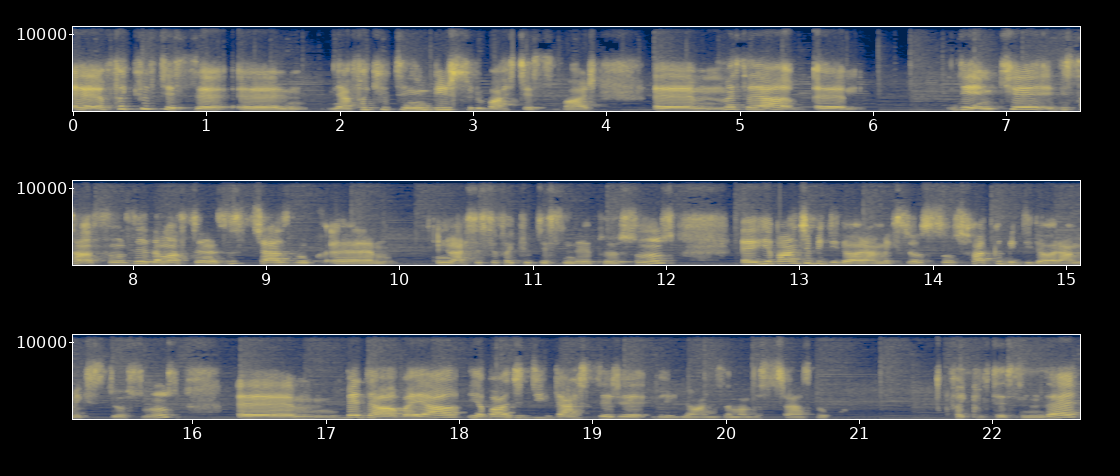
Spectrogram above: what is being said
e, fakültesi, e, yani fakültenin bir sürü bahçesi var. E, mesela diyelim ki lisansınızı ya da master'ınızı Strasbourg e, Üniversitesi Fakültesi'nde yapıyorsunuz. E, yabancı bir dil öğrenmek istiyorsunuz, farklı bir dil öğrenmek istiyorsunuz. E, bedavaya yabancı dil dersleri veriliyor aynı zamanda Strasbourg Fakültesi'nde.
